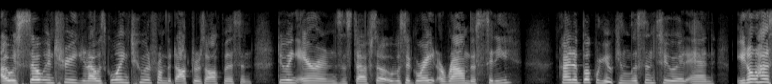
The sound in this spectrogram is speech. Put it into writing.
I was so intrigued and I was going to and from the doctor's office and doing errands and stuff. So it was a great around the city kind of book where you can listen to it and you don't have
